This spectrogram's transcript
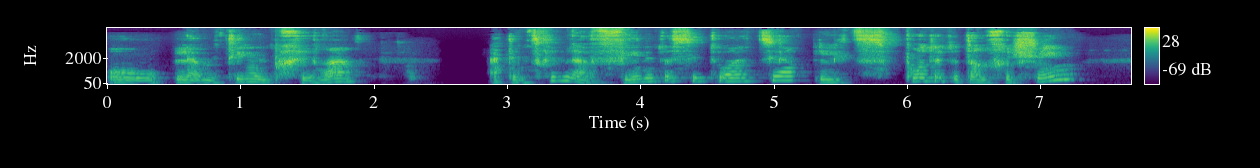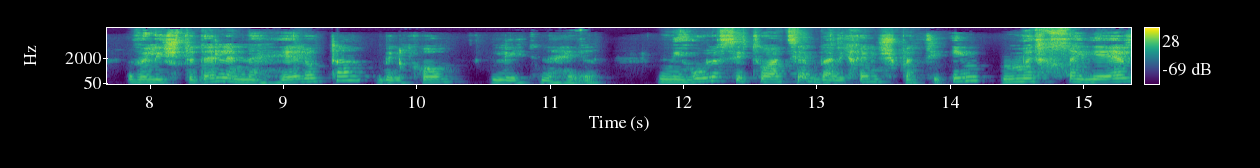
או להמתין מבחירה. אתם צריכים להבין את הסיטואציה, לצפות את התרחישים ולהשתדל לנהל אותה במקום להתנהל. ניהול הסיטואציה בהליכים משפטיים מחייב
